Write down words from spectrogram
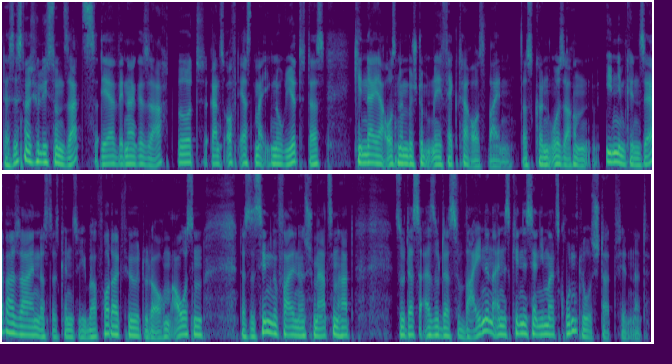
Das ist natürlich so ein Satz, der, wenn er gesagt wird, ganz oft erstmal ignoriert, dass Kinder ja aus einem bestimmten Effekt heraus weinen. Das können Ursachen in dem Kind selber sein, dass das Kind sich überfordert fühlt oder auch im Außen, dass es hingefallen ist, Schmerzen hat, sodass also das Weinen eines Kindes ja niemals grundlos stattfindet.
